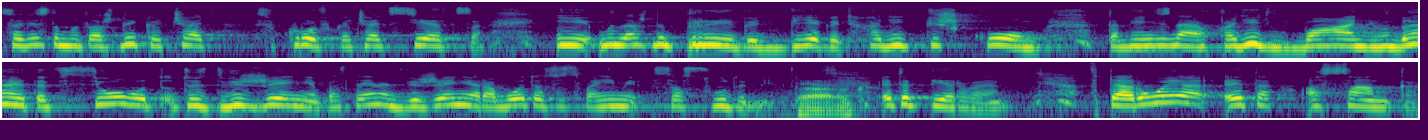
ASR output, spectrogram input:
Соответственно, мы должны качать кровь, качать сердце. И мы должны прыгать, бегать, ходить пешком, там, я не знаю, ходить в баню, да, это все вот, то есть движение, постоянное движение, работа со своими сосудами. Так. Это первое. Второе – это осанка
